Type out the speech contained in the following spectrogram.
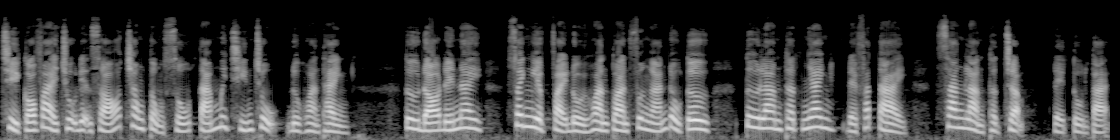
chỉ có vài trụ điện gió trong tổng số 89 trụ được hoàn thành. Từ đó đến nay, doanh nghiệp phải đổi hoàn toàn phương án đầu tư, từ làm thật nhanh để phát tài sang làm thật chậm để tồn tại.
